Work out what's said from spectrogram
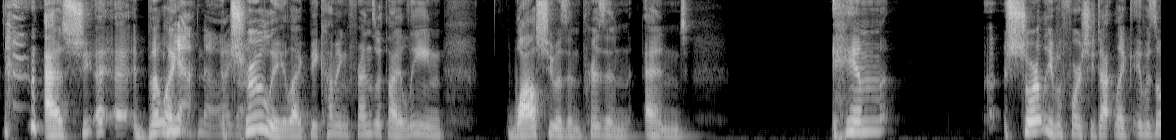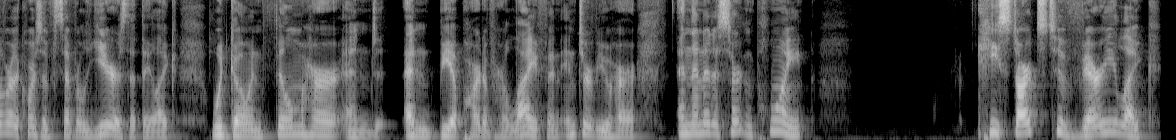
as she, uh, uh, but like yeah, no, I get it. truly like becoming friends with Aileen while she was in prison and him shortly before she died like it was over the course of several years that they like would go and film her and and be a part of her life and interview her. And then at a certain point he starts to very like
